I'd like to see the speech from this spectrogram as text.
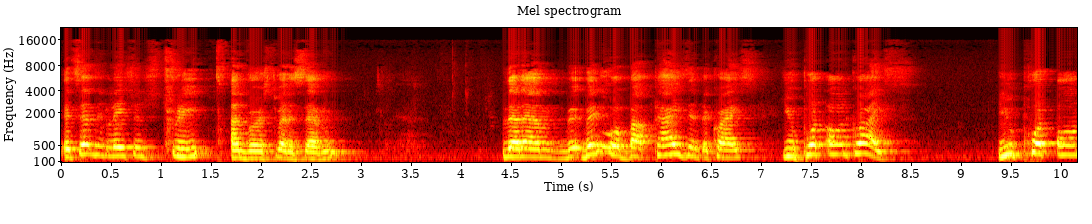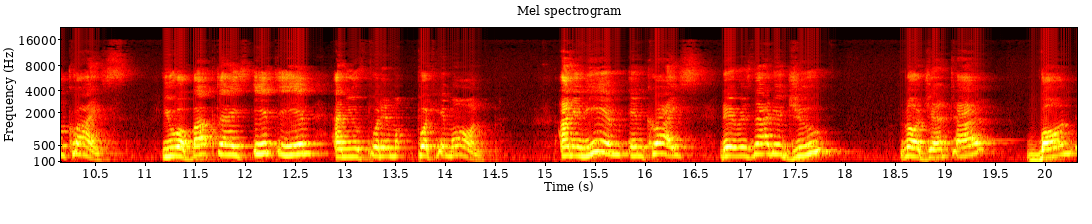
It says in Galatians 3 and verse 27 that um, when you were baptized into Christ, you put on Christ. You put on Christ. You were baptized into him and you put him, put him on. And in him, in Christ, there is neither Jew nor Gentile, bond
